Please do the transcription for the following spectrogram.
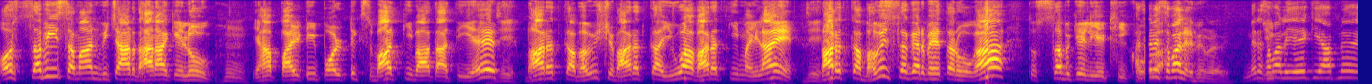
और सभी समान विचारधारा के लोग। यहाँ पार्टी पॉलिटिक्स बात की बात आती है। भारत का भविष्य भारत का युवा भारत की महिलाएँ भारत का भविष्य अगर बेहतर होगा तो सबके लिए ठीक अच्छा होगा। मैं सवाल मेरा। सवाल ये है कि आपने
